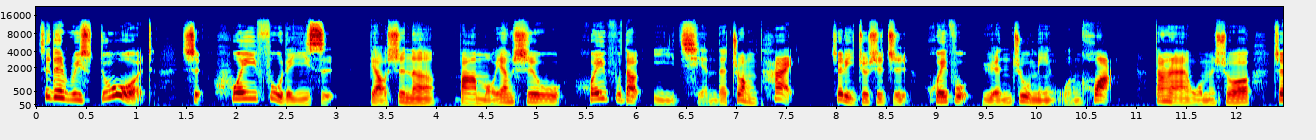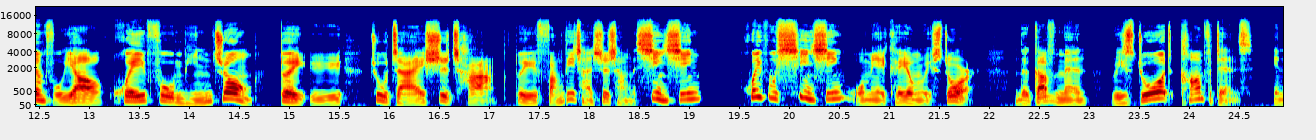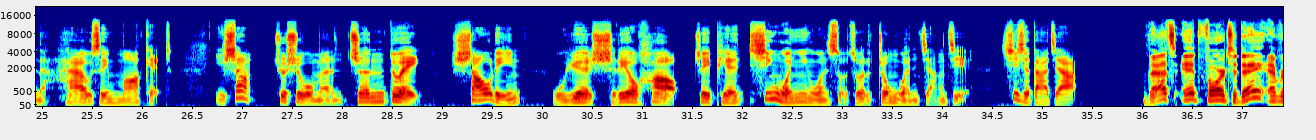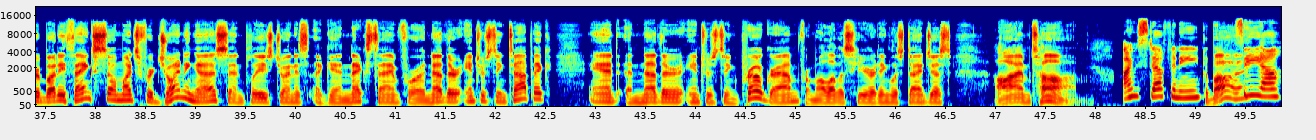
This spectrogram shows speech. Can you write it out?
这里 restored 是恢复的意思，表示呢把某样事物恢复到以前的状态。这里就是指恢复原住民文化。当然，我们说政府要恢复民众对于住宅市场、对于房地产市场的信心，恢复信心，我们也可以用 restore。The government restored confidence in the housing market。以上就是我们针对烧林五月十六号这篇新闻英文所做的中文讲解。谢谢大家。That's it for today, everybody. Thanks so much for joining us, and please join us again next time for another interesting topic and another interesting program from all of us here at English Digest. I'm Tom. I'm Stephanie. Goodbye. See ya.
